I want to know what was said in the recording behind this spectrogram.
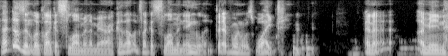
that doesn't look like a slum in America. That looks like a slum in England. Everyone was white. and uh, I mean,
